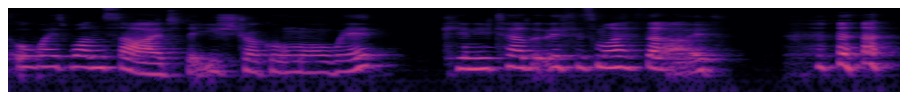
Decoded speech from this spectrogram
Always one side that you struggle more with. Can you tell that this is my side?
